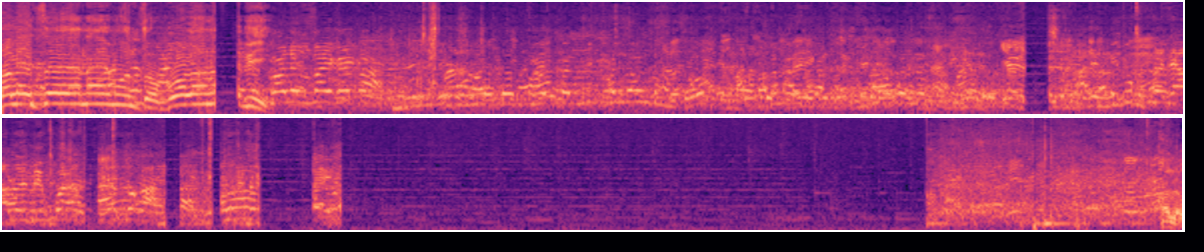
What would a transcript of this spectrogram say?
बोलायचं नाही म्हणतो बोला ना बी हॅलो.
